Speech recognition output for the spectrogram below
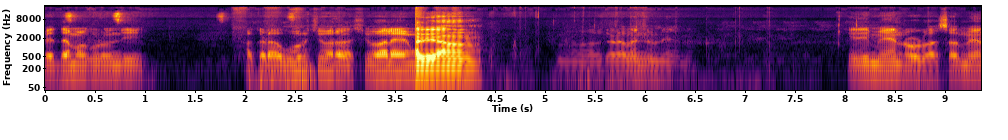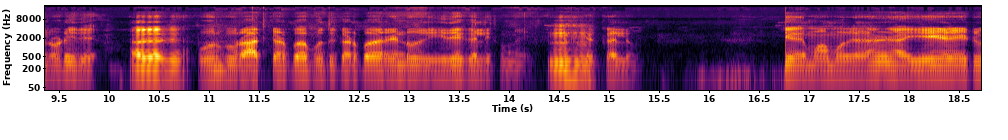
పెద్దమ్మ గుడి ఉంది అక్కడ ఊరు చివర శివాలయం. అదే అక్కడ అవన్నీ ఉన్నాయి అన్నట్టు ఇది మెయిన్ రోడ్ అసలు మెయిన్ రోడ్ ఇదే. అదే అదే. ఊరుకు రాతి కడప బుద్ధి కడప రెండు ఇదే గల్లీకి ఉన్నాయి. ఎక్కలు. మామూలుగా ఏ ఎటు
